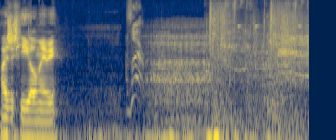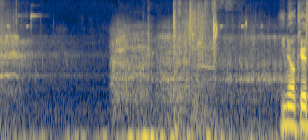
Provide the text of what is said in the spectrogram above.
I should heal, maybe. You know, kid,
